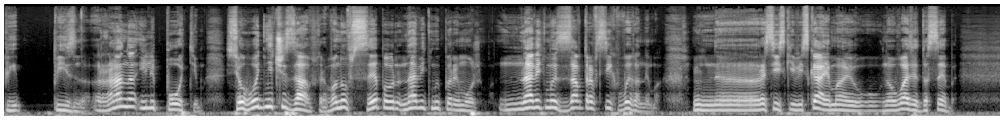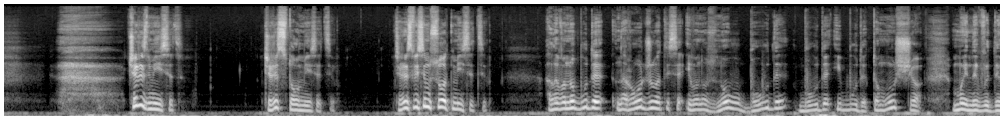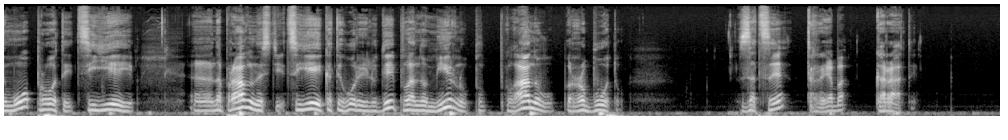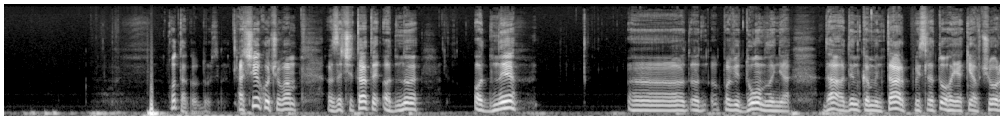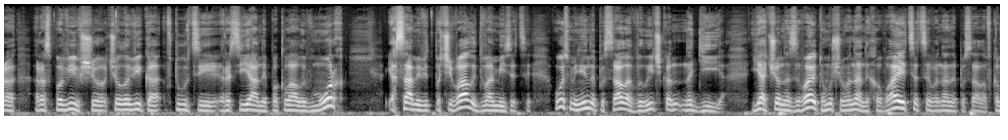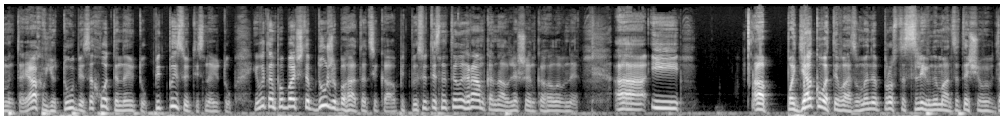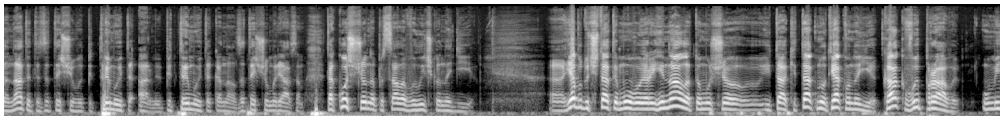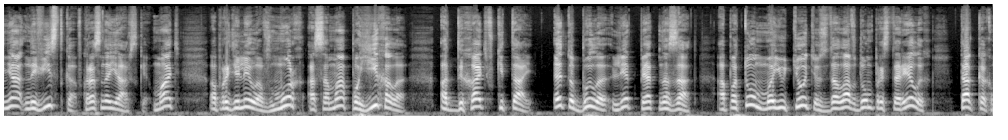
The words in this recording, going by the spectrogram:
пізно, рано і потім, сьогодні чи завтра, воно все поверне, навіть ми переможемо. Навіть ми завтра всіх виганемо. Е, російські війська я маю на увазі до себе. Через місяць, через 100 місяців, через 800 місяців. Але воно буде народжуватися, і воно знову буде, буде і буде. Тому що ми не ведемо проти цієї е, направленості, цієї категорії людей планомірну, планову роботу. За це треба карати. Отак от, друзі. А ще я хочу вам зачитати одне одне повідомлення, да, один коментар після того, як я вчора розповів, що чоловіка в Турції росіяни поклали в морг. А самі відпочивали два місяці. Ось мені написала величка Надія. Я що називаю, тому що вона не ховається. Це вона написала в коментарях в Ютубі. Заходьте на Ютуб, підписуйтесь на Ютуб. І ви там побачите дуже багато цікавого. Підписуйтесь на телеграм-канал Ляшенка Головне. А, і, а подякувати вас. У мене просто слів нема за те, що ви донатите, за те, що ви підтримуєте армію, підтримуєте канал, за те, що ми разом. Також що написала величка Надія. Е, Я буду читати мовою оригінала, тому що і так, і так, ну от як воно є. Как ви правы? У меня невістка в Красноярске. Мать определила в морг, а сама поехала отдыхать в Китай. Это было лет пять назад. А потом мою тетю сдала в дом престарелых, так как,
